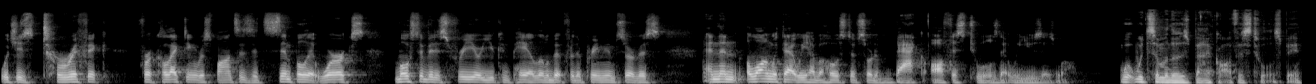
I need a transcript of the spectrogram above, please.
which is terrific for collecting responses. It's simple. It works. Most of it is free or you can pay a little bit for the premium service. And then along with that, we have a host of sort of back office tools that we use as well. What would some of those back office tools be?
